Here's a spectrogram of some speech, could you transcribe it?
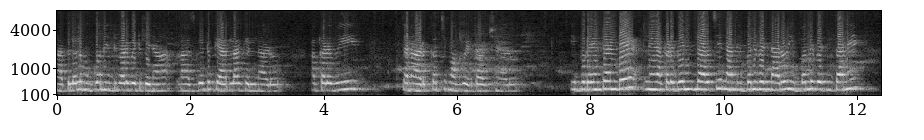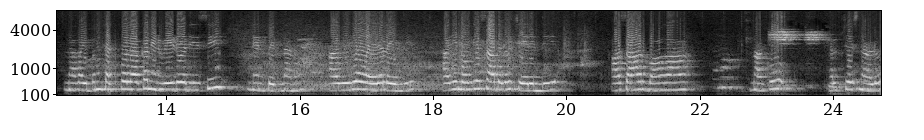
నా పిల్లలు ముగ్గురు ఇంటికాడ పెట్టిపోయినా నా హస్బెండ్ కేరళకి వెళ్ళినాడు. అక్కడ పోయి తను అడకొచ్చి మాకు పెడతా వచ్చినాడు. ఇప్పుడు ఏంటంటే నేను అక్కడ పోయి నన్ను ఇబ్బంది పెట్టినారు. ఇబ్బంది పెట్టినతానే నాకు ఆ ఇబ్బంది తట్టుకోలేక నేను వీడియో తీసి నేను పెట్టినాను. ఆ వీడియో వైరల్ అయింది. అది లోకేష్ సార్ దగ్గరికి చేరింది. ఆ సార్ బాగా నాకు హెల్ప్ చేసినాడు.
